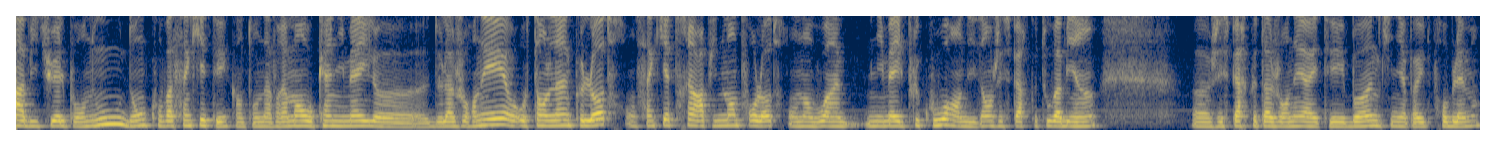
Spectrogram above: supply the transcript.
habituel pour nous, donc on va s'inquiéter. Quand on n'a vraiment aucun email euh, de la journée, autant l'un que l'autre, on s'inquiète très rapidement pour l'autre. On envoie un, email plus court en disant j'espère que tout va bien, euh, j'espère que ta journée a été bonne, qu'il n'y a pas eu de problème.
